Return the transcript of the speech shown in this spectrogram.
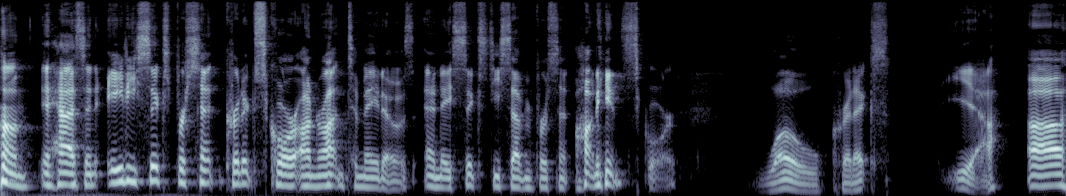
Um, it has an 86% critic score on Rotten Tomatoes and a 67% audience score. Whoa, critics. Yeah. Uh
